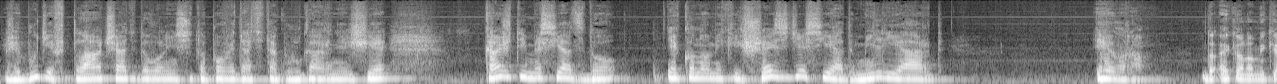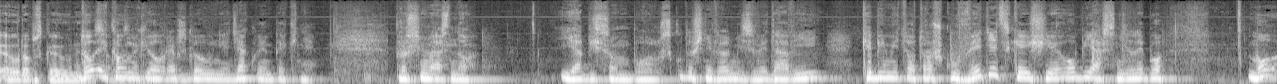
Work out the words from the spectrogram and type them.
že bude vtláčať, dovolím si to povedať tak vulgárnejšie, každý mesiac do ekonomiky 60 miliárd eur. Do ekonomiky Európskej únie. Do ekonomiky Európskej únie, ďakujem pekne. Prosím vás, no, ja by som bol skutočne veľmi zvedavý, keby mi to trošku vedeckejšie objasnil, lebo Mo,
